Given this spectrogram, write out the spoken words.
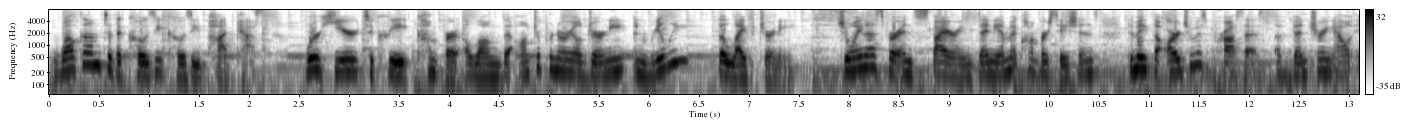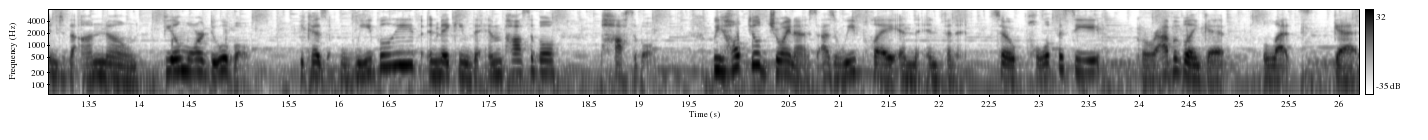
Welcome to the kozēkozē Podcast. We're here to create comfort along the entrepreneurial journey and really the life journey. Join us for inspiring, dynamic conversations that make the arduous process of venturing out into the unknown feel more doable because we believe in making the impossible possible. We hope you'll join us as we play in the infinite. So pull up a seat, grab a blanket, let's get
